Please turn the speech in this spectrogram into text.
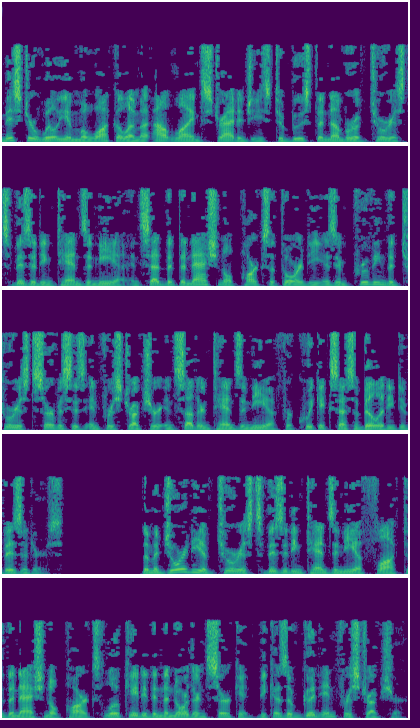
Mr. William Mwakilema outlined strategies to boost the number of tourists visiting Tanzania and said that the National Parks Authority is improving the tourist services infrastructure in southern Tanzania for quick accessibility to visitors. The majority of tourists visiting Tanzania flock to the national parks located in the northern circuit because of good infrastructure,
